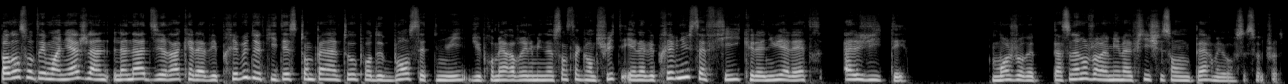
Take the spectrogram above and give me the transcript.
Pendant son témoignage, Lan- Lana dira qu'elle avait prévu de quitter Stompanato pour de bon cette nuit du 1er avril 1958 et elle avait prévenu sa fille que la nuit allait être agitée. Moi, j'aurais personnellement, j'aurais mis ma fille chez son père, mais bon, c'est autre chose.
